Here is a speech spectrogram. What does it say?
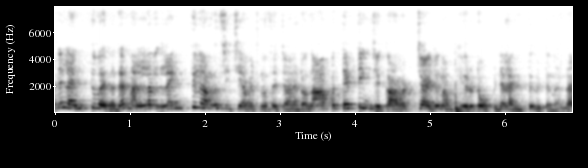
ഇതിന്റെ ലെങ്ത് വരുന്നത് നല്ല ലെങ്ത്തിൽ നമുക്ക് സ്റ്റിച്ച് ചെയ്യാൻ പറ്റുന്ന സെറ്റാണ് കേട്ടോ നാൽപ്പത്തെട്ട് ഇഞ്ച് കറക്റ്റ് ആയിട്ട് നമുക്ക് ഈ ഒരു ടോപ്പിന്റെ ലെങ്ത് കിട്ടുന്നുണ്ട്.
